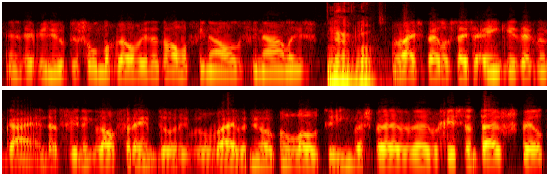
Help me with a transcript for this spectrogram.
En dat heb je nu op de zondag wel weer dat de halve finale de finale is. Ja, klopt. Maar wij spelen steeds één keer tegen elkaar. En dat vind ik wel vreemd hoor. Ik bedoel, wij hebben nu ook een loting. We, spelen, we hebben gisteren thuis gespeeld.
